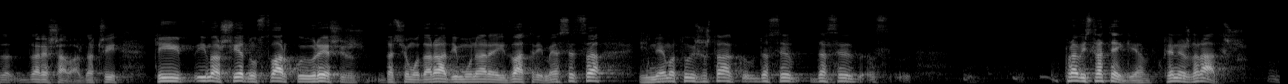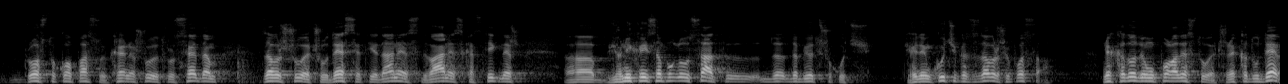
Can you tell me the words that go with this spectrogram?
da, da rešavaš. Znači, ti imaš jednu stvar koju rešiš da ćemo da radimo u narednih dva, tri meseca i nema tu više šta da se, da se pravi strategija. Kreneš da radiš. Prosto ko pasuj. Kreneš ujutru u sedam, završiš uveče u 10, 11, 12, kad stigneš. Uh, ja nikad nisam pogledao sat da, da bi otišao kući. Ja idem kući kad se završi posao. Nekad odem u pola 10 uveče, nekad u 9,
